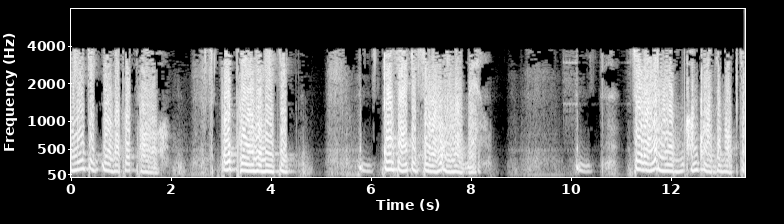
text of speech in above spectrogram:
หรือจิตอยู่กับพุทโธพุทโธอยู่ในจิตกระแสจิตสวยอารมณ์แล้วสวยอารมณ์ของความสงบใจ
